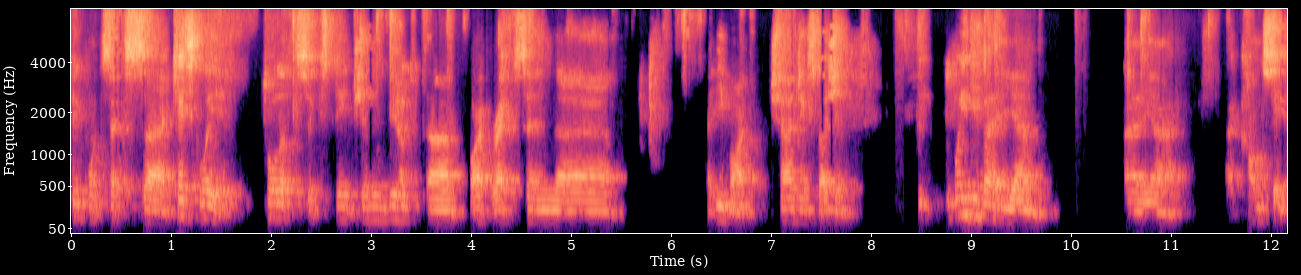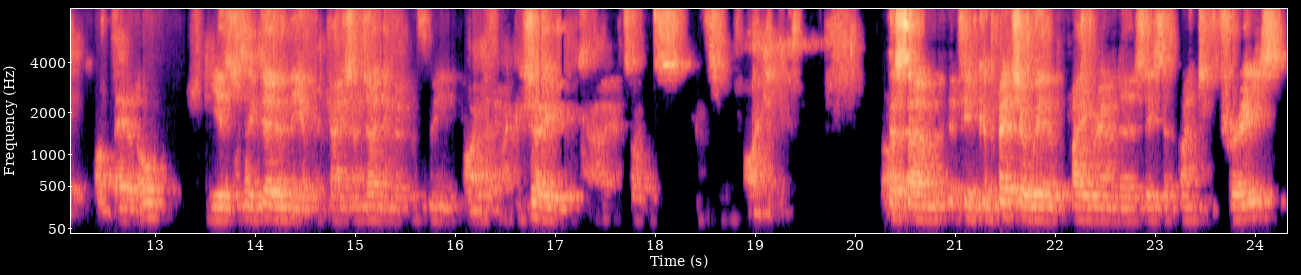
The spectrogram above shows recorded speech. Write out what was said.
two point six, uh, Cass Square toilets extension, uh, bike racks and, uh, e-bike charging station. Do we have a, um, a, uh, a concept of that at all? Yes, we did in the application. I don't have it with me. I I can show you uh, this. Okay. Because um, if you can picture where the playground is, there's a bunch of trees.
